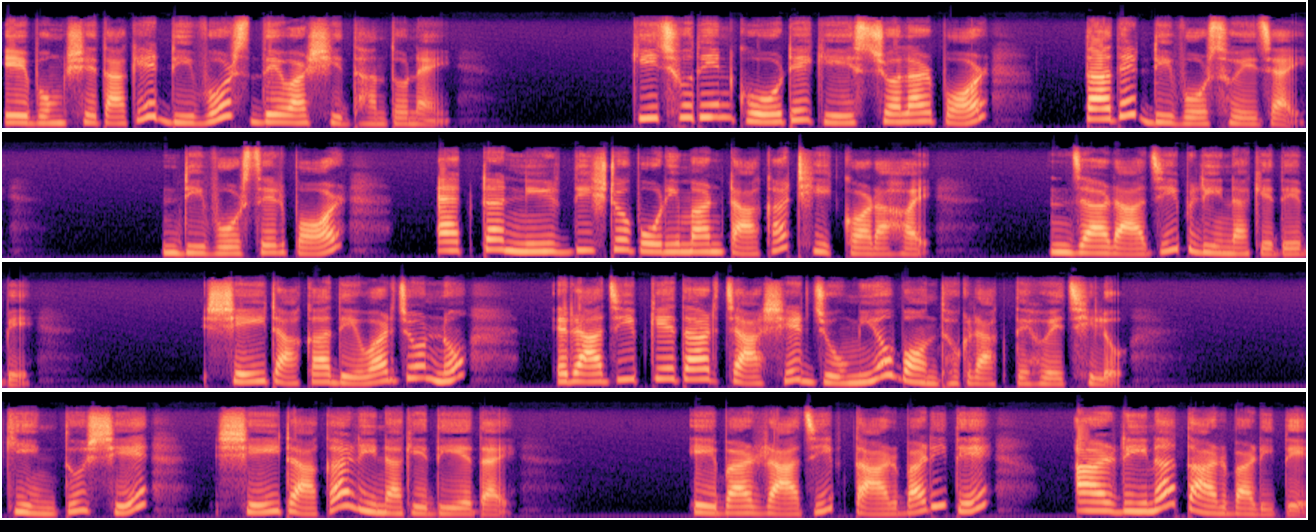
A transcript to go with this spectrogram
এবং সে তাকে ডিভোর্স দেওয়ার সিদ্ধান্ত নেয়। কিছুদিন কোর্টে কেস চলার পর তাদের ডিভোর্স হয়ে যায়। ডিভোর্সের পর একটা নির্দিষ্ট পরিমাণ টাকা ঠিক করা হয়, যা রাজীব রিনাকে দেবে। সেই টাকা দেওয়ার জন্য রাজীবকে তার চাষের জমিও বন্ধক রাখতে হয়েছিল। কিন্তু সে সেই টাকা রিনাকে দিয়ে দেয়। এবার রাজীব তার বাড়িতে আর রিনা তার বাড়িতে।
